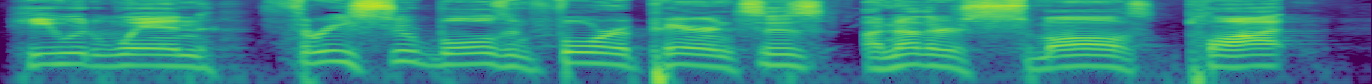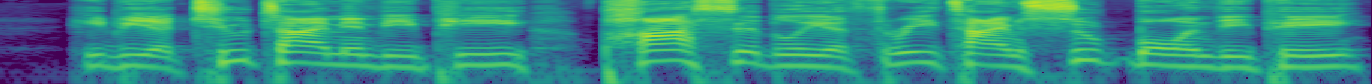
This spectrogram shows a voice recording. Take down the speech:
He would win three Super Bowls and four appearances. Another small plot. He'd be a two time MVP, possibly a three time Super Bowl MVP.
